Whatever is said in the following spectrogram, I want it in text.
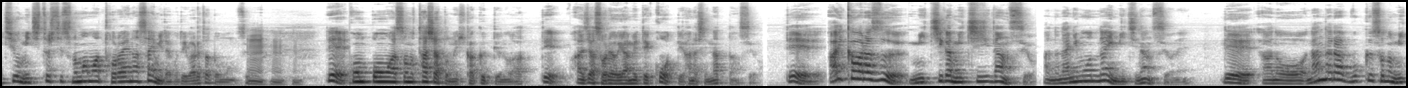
道を道としてそのまま捉えなさいみたいなこと言われたと思うんですうん、よ。うん、うん。で、根本はその他者との比較っていうのがあって、あ、じゃあそれをやめていこうっていう話になったんですよ。で、相変わらず道が道なんですよ。あの何もない道なんですよね。で、あの、なんなら僕その道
